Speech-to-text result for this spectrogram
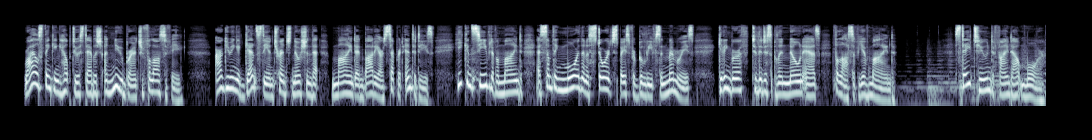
Ryle's thinking helped to establish a new branch of philosophy. Arguing against the entrenched notion that mind and body are separate entities, he conceived of a mind as something more than a storage space for beliefs and memories, giving birth to the discipline known as philosophy of mind. Stay tuned to find out more.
